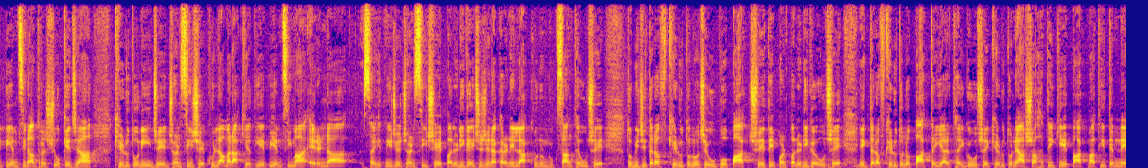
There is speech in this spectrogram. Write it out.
એપીએમસીના દ્રશ્યો કે જ્યાં ખેડૂતોની જે જણસી છે, ખુલ્લામાં રાખી હતી એપીએમસીમાં એરંડા સહિતની જે જણસી છે પલળી ગઈ છે, જેના કારણે લાખોનું નુકસાન થયું છે. તો બીજી તરફ ખેડૂતોનો જે ઊભો પાક છે તે પણ પલળી ગયો છે. એક તરફ ખેડૂતોનો પાક તૈયાર થઈ ગયો છે. ખેડૂતોને આશા હતી કે એ પાકમાંથી તેમને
